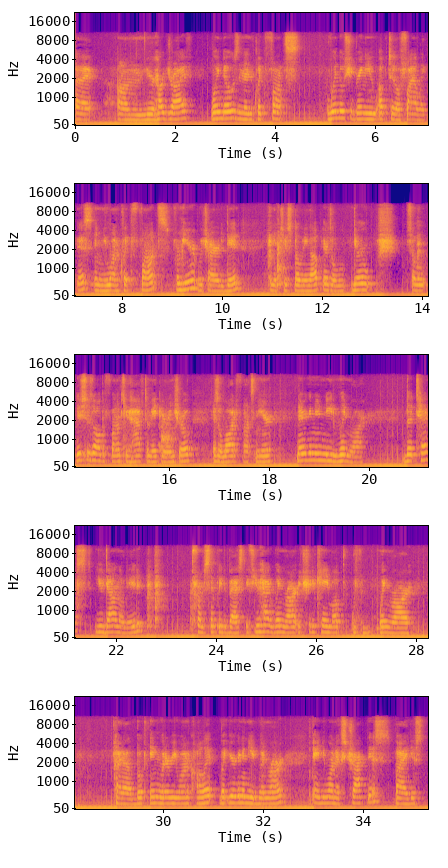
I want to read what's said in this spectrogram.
uh, um, your hard drive, Windows, and then click Fonts Windows should bring you up to a file like this, and you want to click fonts from here, which I already did, and it's just loading up. There's a there, so this is all the fonts you have to make your intro. There's a lot of fonts in here. Now you're gonna need WinRAR. The text you downloaded from Simply the Best, if you had WinRAR, it should have came up with WinRAR kind of book thing, whatever you want to call it. But you're gonna need WinRAR and you want to extract this by just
